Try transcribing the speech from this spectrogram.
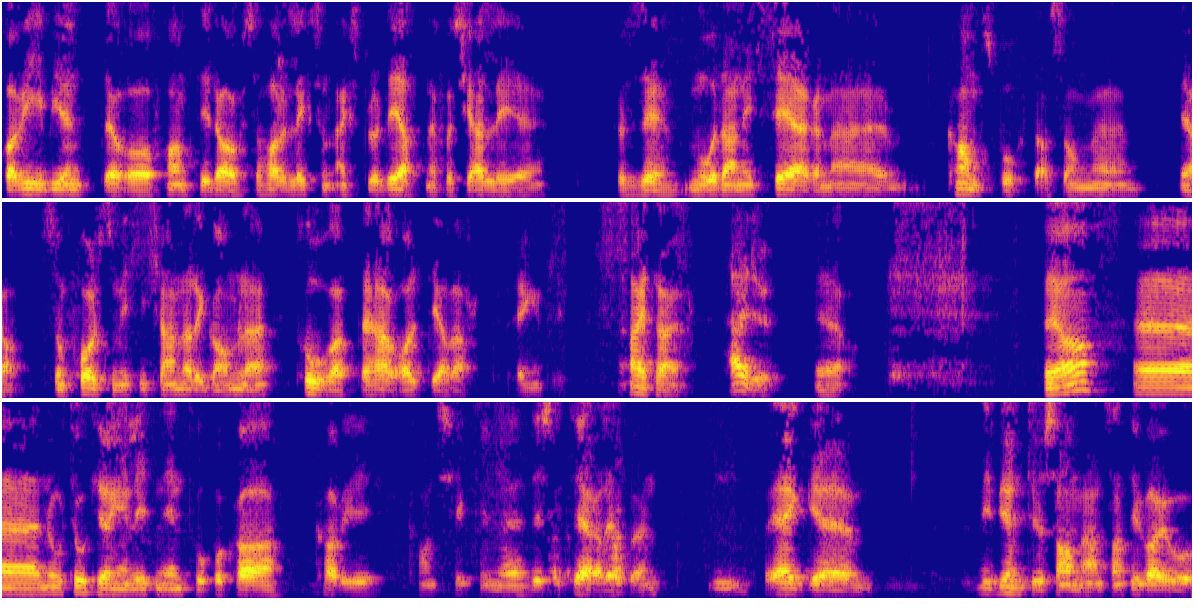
fra vi begynte og fram til i dag, så har det liksom eksplodert med forskjellige si, moderniserende kampsporter som ja, som folk som ikke kjenner det gamle, tror at det her alltid har vært, egentlig. Hei, Terje. Hei, du. Ja. ja eh, nå tok jeg en liten intro på hva, hva vi kanskje kunne diskutere litt rundt. Mm. Jeg, eh, vi begynte jo sammen. sant? Vi var jo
